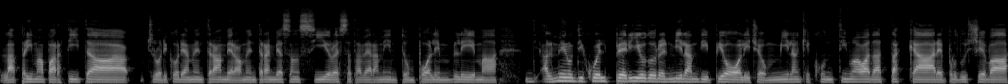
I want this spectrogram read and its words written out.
la prima partita, ce lo ricordiamo entrambi, eravamo entrambi a San Siro, è stata veramente un po' l'emblema, di, almeno di quel periodo del Milan di Pioli, cioè un Milan che continuava ad attaccare, produceva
